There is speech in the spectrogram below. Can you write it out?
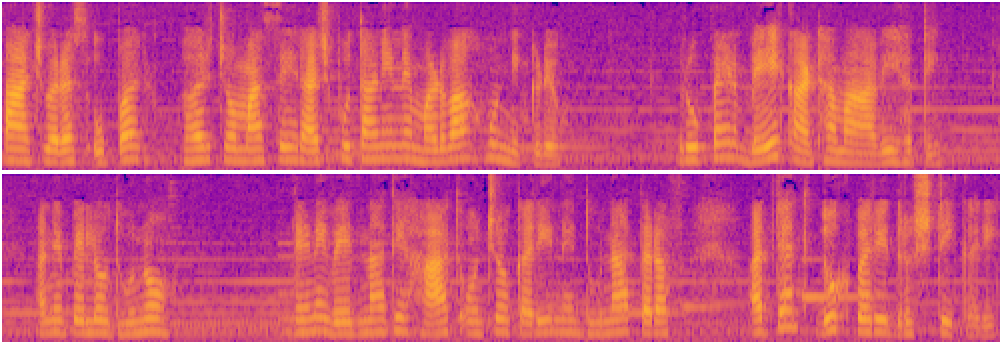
પાંચ વર્ષ ઉપર ભર ચોમાસે રાજપૂતાણીને મળવા હું નીકળ્યો. રૂપેણ બે કાંઠામાં આવી હતી. અને પેલો ધૂનો. તેણે વેદનાથી હાથ ઊંચો કરીને ધૂના તરફ અત્યંત દુઃખભરી દૃષ્ટિ કરી.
